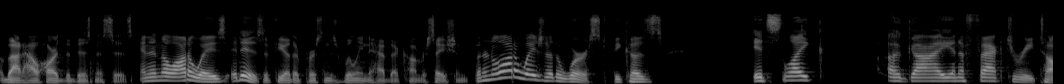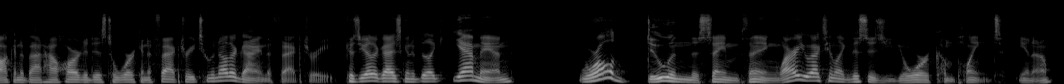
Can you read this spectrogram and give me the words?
about how hard the business is. And in a lot of ways it is if the other person is willing to have that conversation. But in a lot of ways they're the worst because it's like a guy in a factory talking about how hard it is to work in a factory to another guy in the factory because the other guy's going to be like, "Yeah, man, we're all doing the same thing. Why are you acting like this is your complaint, you know?"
